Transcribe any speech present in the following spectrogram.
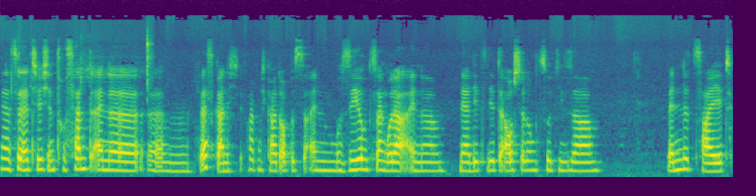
ja es wäre natürlich interessant, eine, ähm, ich weiß gar nicht, ich frage mich gerade, ob es ein Museum sozusagen oder eine ja, dezidierte Ausstellung zu dieser Wendezeit.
